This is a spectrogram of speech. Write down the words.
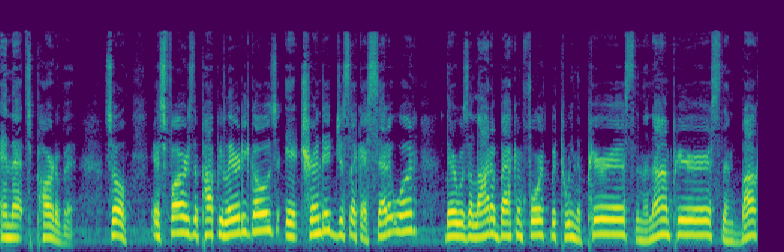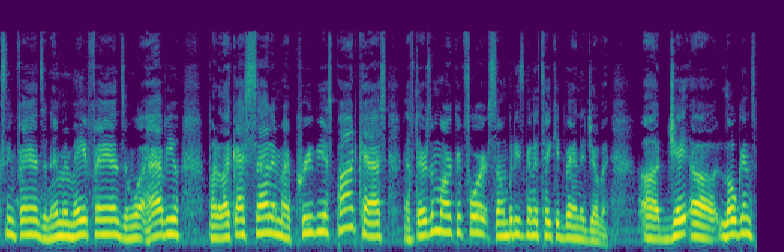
And that's part of it. So as far as the popularity goes, it trended just like I said it would there was a lot of back and forth between the purists and the non purists and boxing fans and MMA fans and what have you. But like I said in my previous podcast, if there's a market for it, somebody's going to take advantage of it. Uh, Jay, uh, Logan's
